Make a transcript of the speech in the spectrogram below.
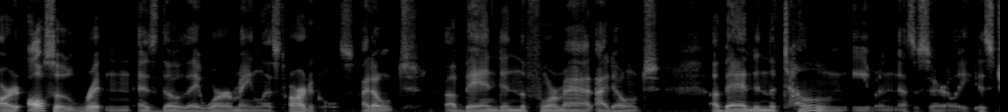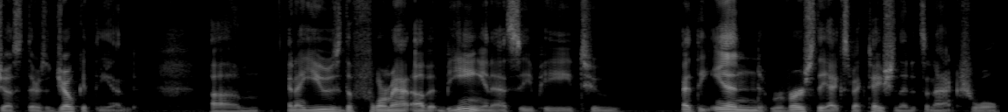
are also written as though they were main list articles. I don't abandon the format. I don't abandon the tone even necessarily. It's just there's a joke at the end. Um, and I use the format of it being an SCP to, at the end, reverse the expectation that it's an actual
